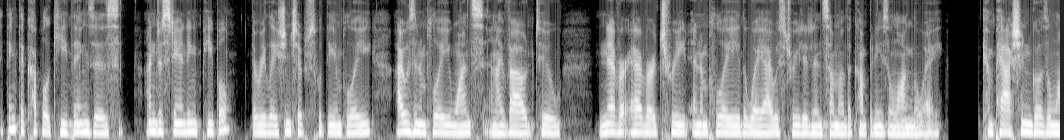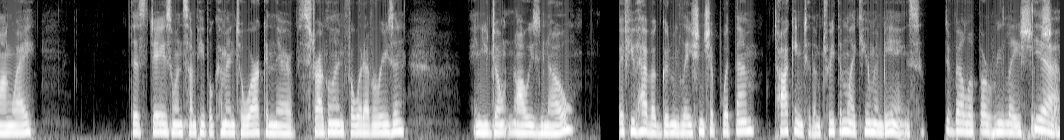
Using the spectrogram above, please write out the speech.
I think the couple of key things is understanding people, the relationships with the employee. I was an employee once and I vowed to never ever treat an employee the way I was treated in some of the companies along the way. Compassion goes a long way. There's days when some people come into work and they're struggling for whatever reason, and you don't always know. If you have a good relationship with them, talking to them, treat them like human beings. Develop a relationship Yeah.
